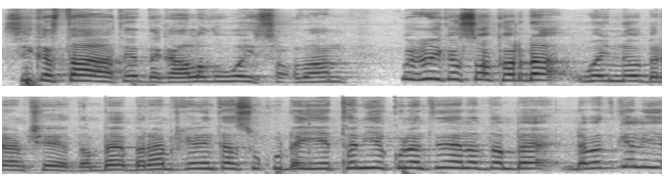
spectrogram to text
Si kasta ahaatee dagaaladu way socdaan. Wixii ka soo kordha way noo barnaamijyada dambe. Barnaamijkan intaasu ku dhayay tan iyo kulantideena dambe. Nabadgelyo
